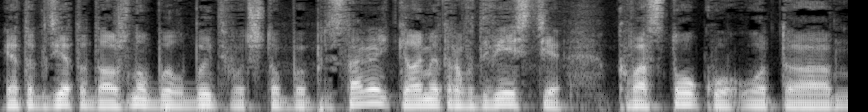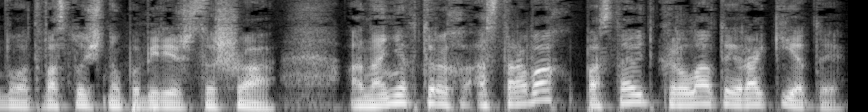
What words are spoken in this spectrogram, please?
Это где-то должно было быть, вот чтобы представлять, километров 200 к востоку от, э, ну, от восточного побережья США. А на некоторых островах поставить крылатые ракеты,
